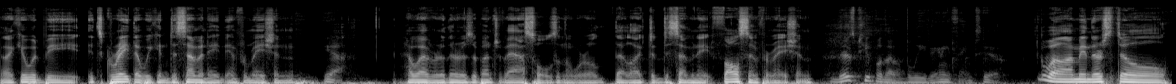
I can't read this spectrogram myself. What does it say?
Like it would be, it's great that we can disseminate information. yeah. However, there is a bunch of assholes in the world that like to disseminate false information. There's people that will believe anything too. Well, I mean, there's still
